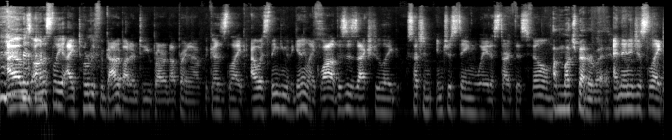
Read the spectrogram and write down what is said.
I was honestly, I totally forgot about it until you brought it up right now because, like, I was thinking in the beginning, like, wow, this is actually like such an interesting way to start this film, a much better way. and then it just like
